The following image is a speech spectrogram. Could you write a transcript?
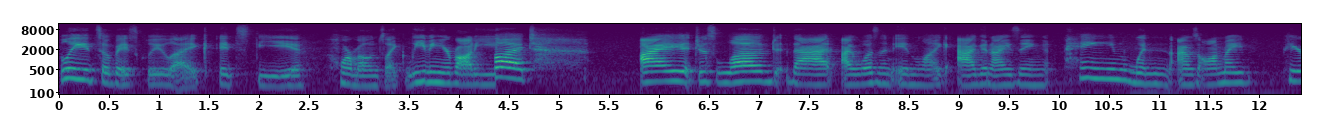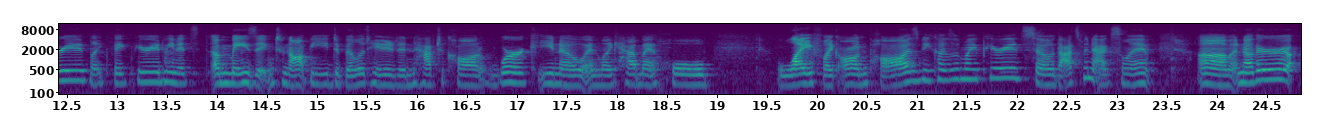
bleed. So basically like it's the hormones like leaving your body. But I just loved that I wasn't in like agonizing pain when I was on my period, like fake period. I mean, it's amazing to not be debilitated and have to call out of work, you know, and like have my whole life like on pause because of my period. So that's been excellent. Um, another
